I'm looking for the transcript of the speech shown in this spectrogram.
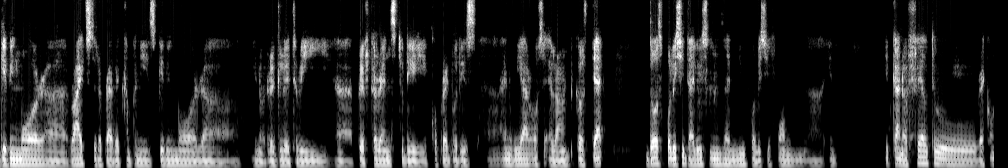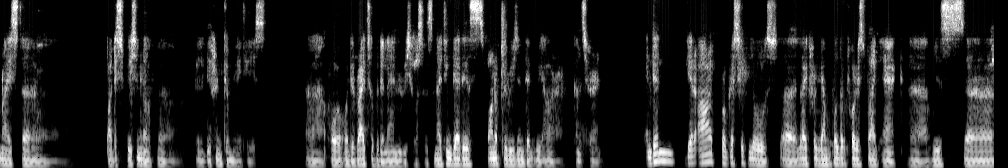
giving more uh, rights to the private companies, giving more, uh, you know, regulatory uh, preference to the corporate bodies, uh, and we are also alarmed because that those policy dilutions and new policy form, uh, it, it kind of failed to recognize the participation of uh, the different communities. or, or the rights over the land resources. And I think that is one of the reasons that we are concerned. And then there are progressive laws, uh, like for example, the Forest Right Act, uh, uh,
